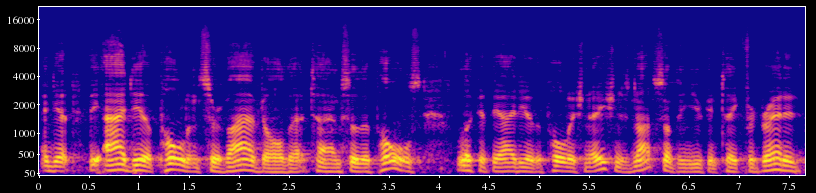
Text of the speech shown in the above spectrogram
And yet the idea of Poland survived all that time. So the Poles look at the idea of the Polish nation is not something you can take for granted,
